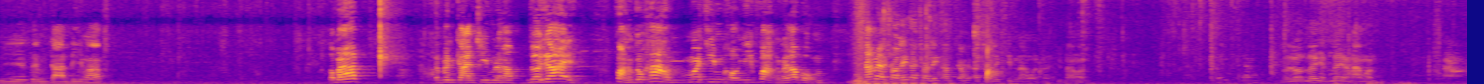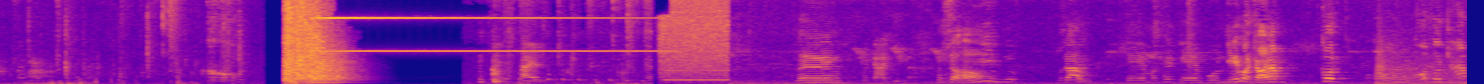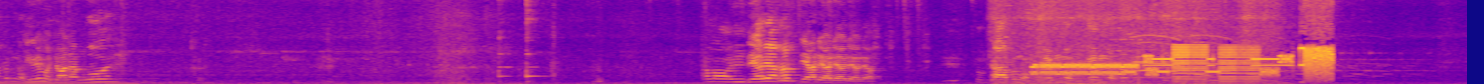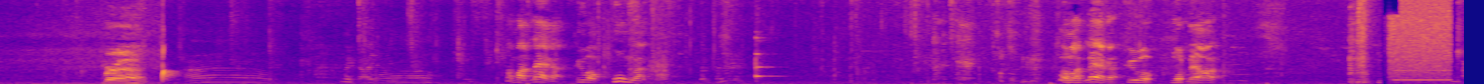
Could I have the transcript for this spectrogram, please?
นี่เต็มจานดีมาก ต่อไปครับจะเป็นการชิมนะครับ โดยใช่ฝั่งตัวข้ามมาชิมของอีกฝั่งนะครับผมน้ำไม่เอาช้อนเล็กเอาช้อนเล็กเอาเอาช้อนเล็กชิมน้ำก่อนนะชิมน้ำก่อนเริ่มเริ่มเริ่มจากน้ำก่อนใส่หนึ่งไม่กล้ากินอะสองสามเกมมันแค่เกมคุณกินให้หมดช้อนครับกดคนรสชาติมันกินให้หมดช้อนครับโอ้ย อร่อยเดี๋ยวเดี๋ยวครับเดี๋ยวเดี๋ยวเดี๋ยวเดี๋ยวเดี๋ยวรสชาติมันแบบเค็มแบบเค็มแบบสัมผัสแรกอะ คือแบบพุ่งอะสัมผัสแรกอะ คือแบบหมดแล้วอะ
